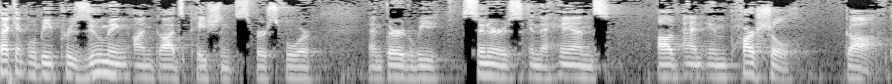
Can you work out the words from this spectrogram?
Second will be presuming on God's patience, verse 4. And third will be sinners in the hands of an impartial God.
